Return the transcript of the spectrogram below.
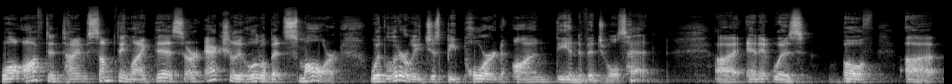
Well, oftentimes something like this, or actually a little bit smaller, would literally just be poured on the individual's head. Uh, and it was both uh,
